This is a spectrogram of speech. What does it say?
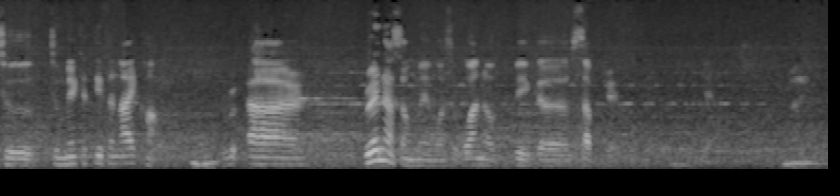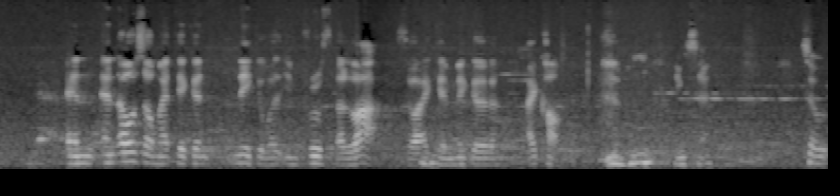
to, to make a different icon. Mm-hmm. Uh, Renaissance man was one of big uh, subject. Yeah. Right. And, and also my technique was improved a lot, so I can make a icon. Mm-hmm. Exactly. So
